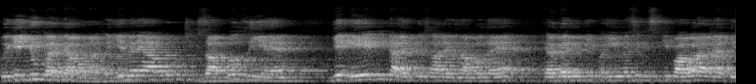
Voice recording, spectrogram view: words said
तो ये यूँ करके आप बनाते ये मैंने आपको कुछ एग्जांपल्स दिए हैं। ये एक ही टाइप के सारे एग्जांपल्स हैं कि अगर इनकी इनमें से किसी की पावर आ जाती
